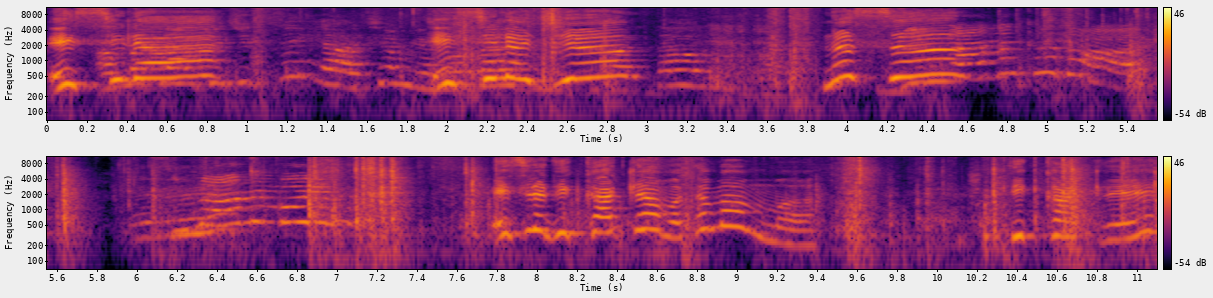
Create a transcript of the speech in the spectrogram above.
Esila. Küçüksün ya açamıyorum. Esilacığım. Nasıl? Zümra'nın kadar. Zümra'nın boyu. Esila dikkatli ama tamam mı? Dikkatli.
